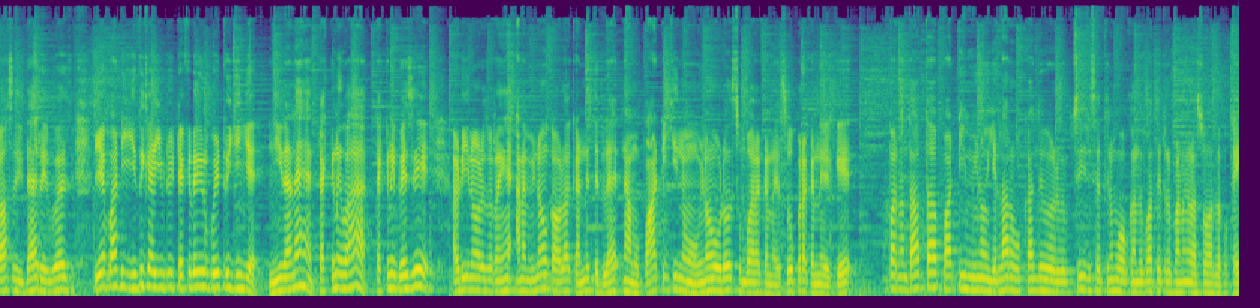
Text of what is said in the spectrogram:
வாசு இதாரு வாசு ஏன் பாட்டி இதுக்காக இப்படி டக்கு டக்குன்னு போயிட்டுருக்கீங்க நீ தானே? டக்குன்னு வா டக்குன்னு பேசு. அப்படின்னு அவட சொல்கிறாங்க ஆனால் மினோவுக்கு அவ்வளோ கண்ணு தெரியல. நம்ம பாட்டிக்கு நம்ம மினோவோட சூப்பராக கண்ணு சூப்பராக கண்ணு இருக்குது அப்புறம் தாத்தா பாட்டி மீனோ எல்லாரும் உட்காந்து ஒரு வெப் சீரிஸை திரும்ப உட்காந்து பார்த்துட்டு இருப்பானுங்களா? ஸோ அதில் இப்போ கை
